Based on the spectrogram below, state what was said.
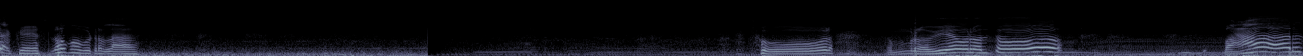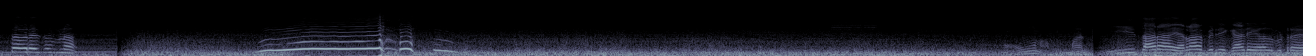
ಇವ್ಯಾಕೆ ಸ್ಲೋ ಮಾಡ್ಬಿಟ್ರಲ್ಲ? ಥೋ, ನಮ್ ರವಿ ಅವರು ಅಂತೂ ಬಾರಿಸ್ತವ್ರೆ ಸುಮ್ನ. ಈ ತರ ಎರ ಬಿರಿ ಗಾಡಿ ಎಳೆದ್ಬಿಟ್ರೆ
